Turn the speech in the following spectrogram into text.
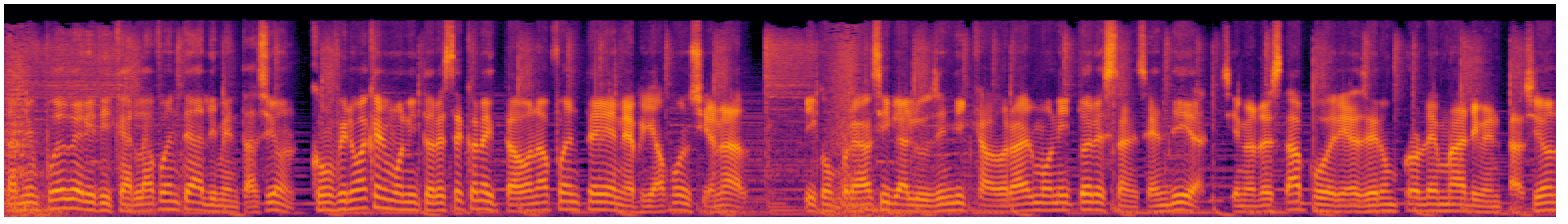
También puedes verificar la fuente de alimentación. Confirma que el monitor esté conectado a una fuente de energía funcional y comprueba si la luz indicadora del monitor está encendida. Si no lo está, podría ser un problema de alimentación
